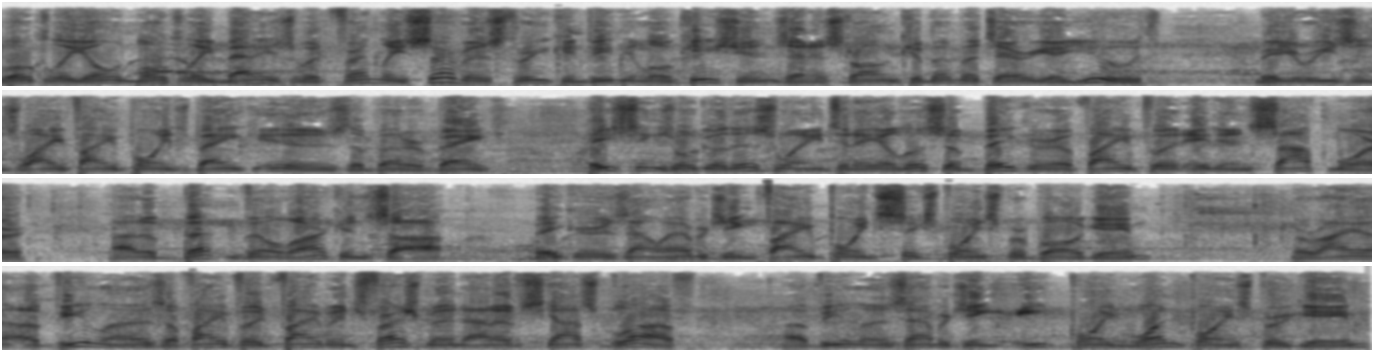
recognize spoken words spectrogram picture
Locally owned, locally managed with friendly service, three convenient locations, and a strong commitment to area youth. Many reasons why Five Points Bank is the better bank. Hastings will go this way today. Alyssa Baker, a five foot eight inch sophomore out of Bentonville, Arkansas. Baker is now averaging 5.6 points per ball game. Mariah Avila is a five foot five inch freshman out of Scotts Bluff. Avila is averaging 8.1 points per game.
